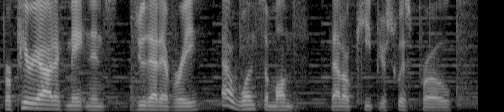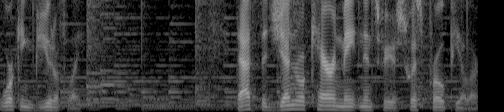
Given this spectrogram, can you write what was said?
For periodic maintenance, do that every eh, once a month. That'll keep your Swiss Pro working beautifully. That's the general care and maintenance for your Swiss Pro peeler.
